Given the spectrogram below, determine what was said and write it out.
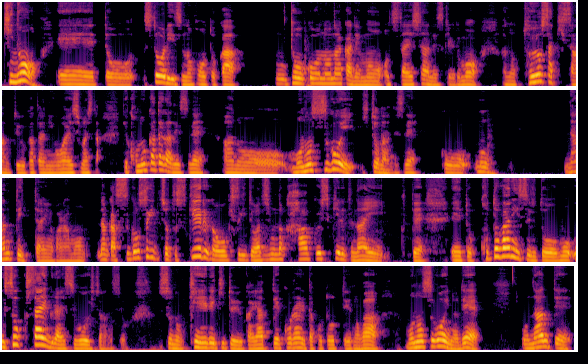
昨日、えっ、ー、と、ストーリーズの方とか、投稿の中でもお伝えしたんですけれども、あの、豊崎さんという方にお会いしました。で、この方がですね、あの、ものすごい人なんですね。こう、もう、なんて言ったらいいのかなもう、なんか凄すぎて、ちょっとスケールが大きすぎて、私もなんか把握しきれてないくて、えっ、ー、と、言葉にすると、もう嘘くさいぐらいすごい人なんですよ。その経歴というか、やってこられたことっていうのが、ものすごいので、こうなんて、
